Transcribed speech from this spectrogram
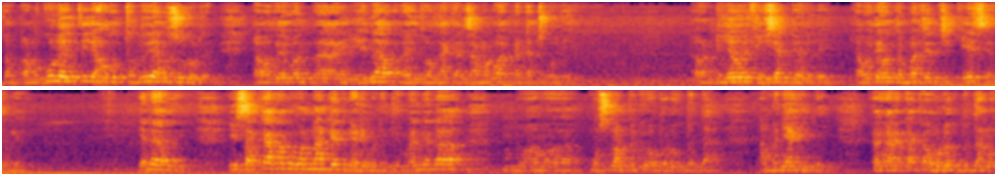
ಸ್ವಲ್ಪ ಅನುಕೂಲ ಐತಿ ಯಾವುದು ತೊಂದರೆ ಅನಿಸೋದಿಲ್ರಿ ಯಾವುದೇ ಒಂದು ಏನ ರೈತ ಹೊಲ್ದಾಗ ಕೆಲಸ ಮಾಡುವಾಗ ಕಟ್ ಹಚ್ಕೊಳ್ಳಿ ಡೆಲಿವರಿ ಪೇಷಂಟ್ ಇರಲಿ ಯಾವುದೇ ಒಂದು ಎಮರ್ಜೆನ್ಸಿ ಕೇಸ್ ಇರಲಿ. ಏನೇ ಇರಲಿ. ಈ ಸರ್ಕಾರ ನಮ್ಗೆ ಒನ್ ನಾಟ್ ಏಟ್ ಗಾಡಿ ಬಿಟ್ಟೈತಿ ಮೊನ್ನೆನ ಮುಸ್ಲಾಂ ಪೈಕಿ ಒಬ್ಬ ಹುಡುಗ ಬಿದ್ದ. ನಮ್ಮ ಮನೆಯಾಗಿದ್ವಿ ಕಂಗಾರ ಕಾಕ ಹುಡುಗ ಬಿದ್ದ ಅನ್ನೋ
